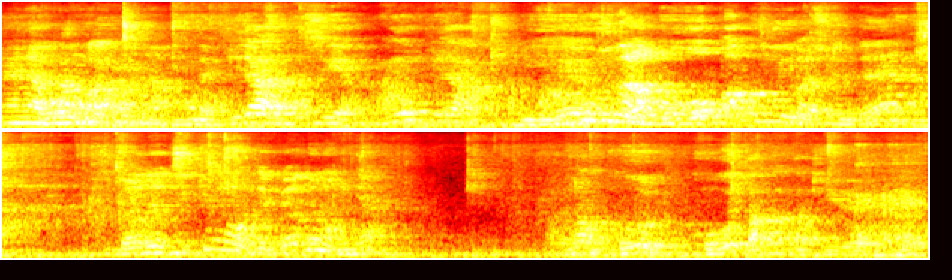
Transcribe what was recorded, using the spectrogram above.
떠요. 그냥 약간 먹으면 안 먹어. 근데 피자가 사실 한국 이 감이에요. 부분을 안 먹어? 빵 부분이 맛있는데? 너는 치킨 먹을 때 뼈도 먹냐? 아, 형 그걸 그거 딱딱딱 비벼야 돼.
